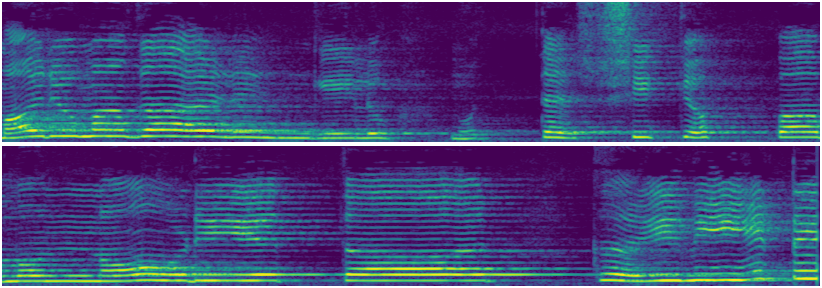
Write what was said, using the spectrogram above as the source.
മരുമകളെങ്കിലും മുത്തശ്ശിക്കൊപ്പമൊന്നോടിയെത്താൻ കൈനീട്ടി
